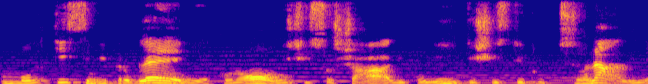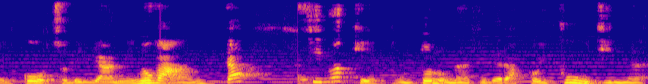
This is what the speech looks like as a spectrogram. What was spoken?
moltissimi problemi economici, sociali, politici, istituzionali nel corso degli anni 90 fino a che appunto non arriverà poi Putin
